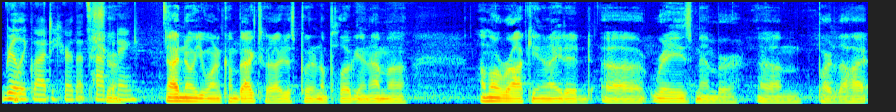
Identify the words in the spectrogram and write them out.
really glad to hear that's happening. Sure. I know you want to come back to it. I just put in a plug in. I'm a I'm a ROC United uh, RAISE member. Um, part of the high,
